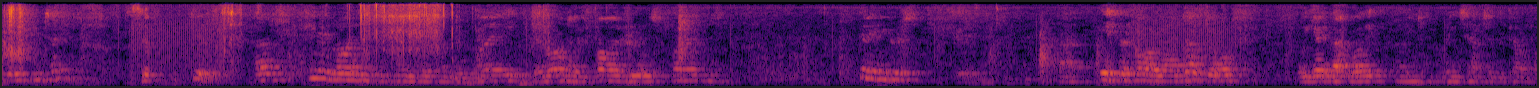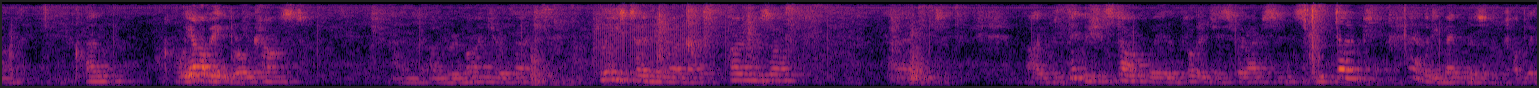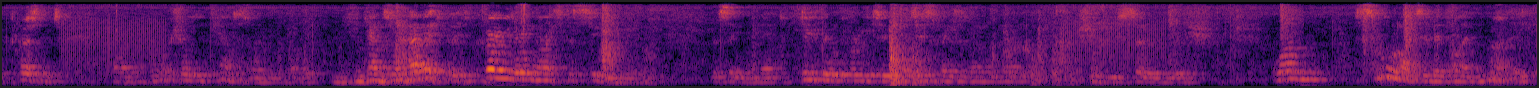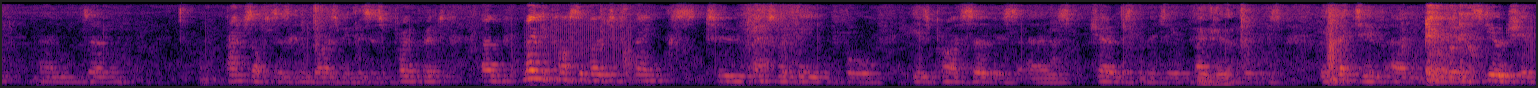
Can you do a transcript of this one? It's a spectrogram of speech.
Anybody can take? Good. Um, few reminders before we get underway. There are no fire drills planned. Good evening, Chris. Uh, if the fire alarm does go off, we go that way and reach out to the car park. Um, we are being broadcast, and I remind you of that. Please turn your mobile phones off, and I think we should start with apologies for absence. We don't have any members of the public present. Um, I'm not sure you count as a member of the public. Councillor Habit, but it's very, very nice to see you here this evening. And do feel free to participate as a member of the public, should you so wish. One small item, if I may, and um, perhaps officers can advise me if this is appropriate. Um, may we pass a vote of thanks to Councillor Dean for his prior service as chair of this committee and thank him for his effective um, and stewardship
